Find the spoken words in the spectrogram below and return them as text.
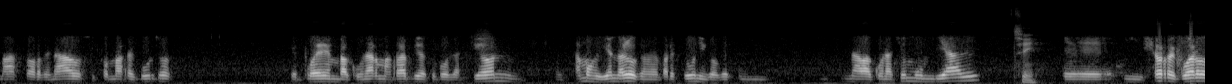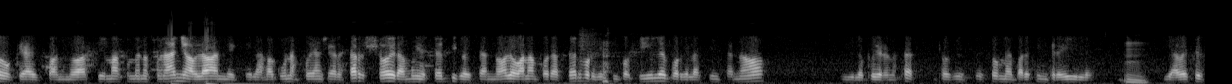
más ordenados y con más recursos que pueden vacunar más rápido a su población, estamos viviendo algo que me parece único, que es una vacunación mundial sí. Eh, y yo recuerdo que cuando hace más o menos un año hablaban de que las vacunas podían llegar a estar, yo era muy escéptico, decía no lo van a poder hacer porque es imposible, porque la ciencia no, y lo pudieron hacer. Entonces eso me parece increíble. Mm. Y a veces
